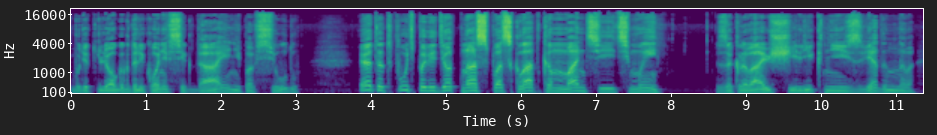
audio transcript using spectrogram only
будет легок далеко не всегда и не повсюду. Этот путь поведет нас по складкам мантии тьмы, закрывающей лик неизведанного —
